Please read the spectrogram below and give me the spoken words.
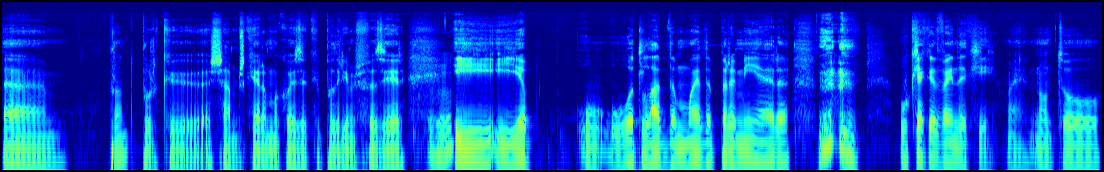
Uh, pronto porque achámos que era uma coisa que poderíamos fazer. Uhum. e, e a, o, o, outro lado da moeda para mim era o que é que vem daqui não estou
